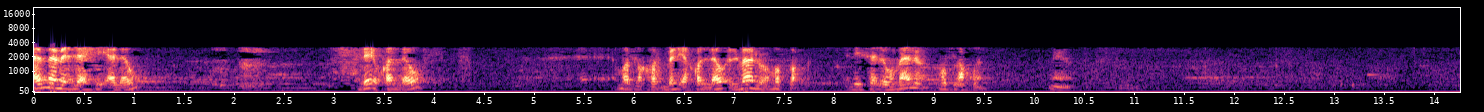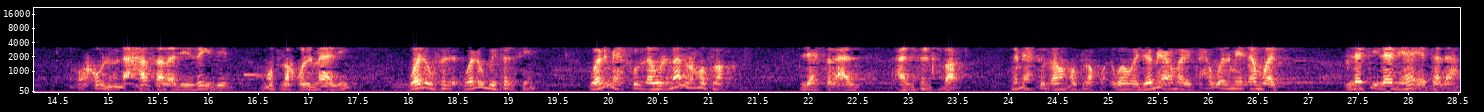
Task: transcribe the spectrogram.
أما من لا شيء له لا يقال له مطلق بل يقال له المال المطلق ليس له مال مطلق. وقولنا حصل لزيد مطلق المال ولو ولو بفلس ولم يحصل له المال المطلق. اللي يحصل على على الفلس لم يحصل له المطلق وهو جميع ما يتحول من الأموال التي لا نهاية لها.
